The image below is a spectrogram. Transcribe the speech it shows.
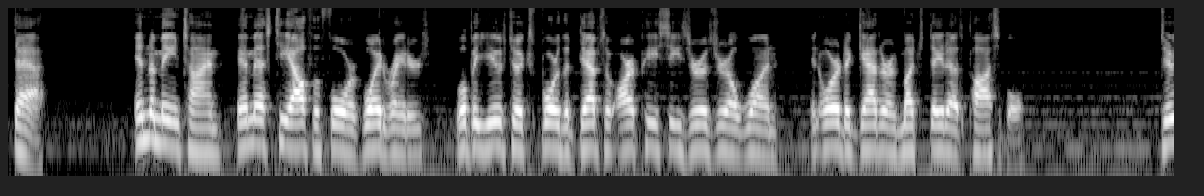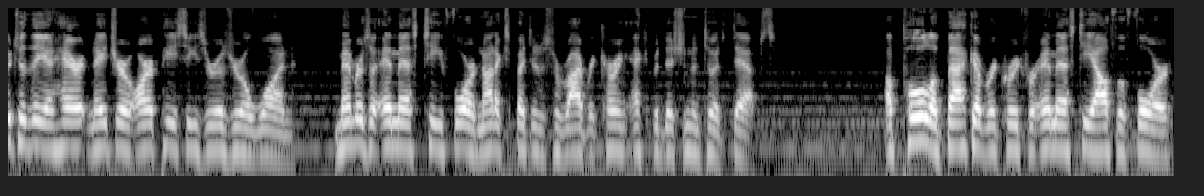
staff. In the meantime, MST Alpha-4 Void Raiders will be used to explore the depths of RPC-001 in order to gather as much data as possible. Due to the inherent nature of RPC-001, members of MST-4 are not expected to survive recurring expedition into its depths. A pool of backup recruits for MST Alpha-4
